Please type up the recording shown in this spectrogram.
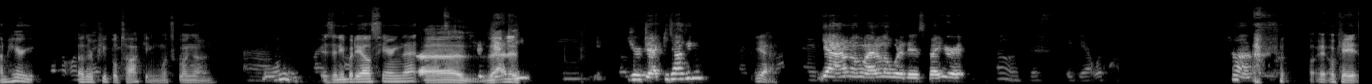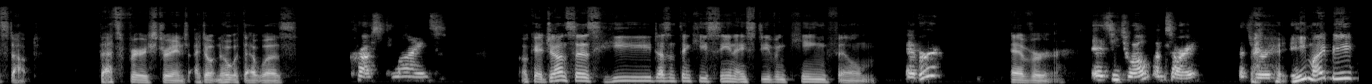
I'm hearing who doesn't wanna other people talking. What's going on? Um. Is anybody else hearing that? Uh, You're that is. Jackie? You're Jackie talking? Yeah. Yeah, I don't know. I don't know what it is, but I hear it. Oh, just figure out what. Huh? Okay, it stopped. That's very strange. I don't know what that was. Crossed lines. Okay, John says he doesn't think he's seen a Stephen King film Ever? ever. Is he twelve? I'm sorry. That's rude. he might be.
